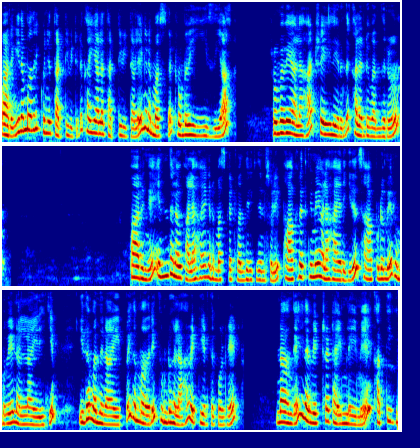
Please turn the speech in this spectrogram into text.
பாருங்கள் இதை மாதிரி கொஞ்சம் தட்டி விட்டுட்டு கையால் தட்டி விட்டாலே எங்களோட மஸ்கட் ரொம்பவே ஈஸியாக ரொம்பவே அழகாக ட்ரெயிலிருந்து கலண்டு வந்துடும் பாருங்கள் எந்த அளவுக்கு அழகாக எங்களோட மஸ்கட் வந்திருக்குதுன்னு சொல்லி பார்க்குறதுக்குமே அழகாக இருக்குது. சாப்பிடுமே ரொம்பவே நல்லா இருக்கும் இதை வந்து நான் இப்போ இதை மாதிரி துண்டுகளாக வெட்டி எடுத்துக்கொள்கிறேன் நாங்கள் இதை வெட்டுற டைம்லேயுமே கத்திக்கு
